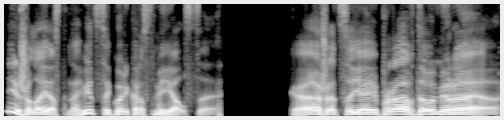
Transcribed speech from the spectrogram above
и, желая остановиться, горько рассмеялся. «Кажется, я и правда умираю.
